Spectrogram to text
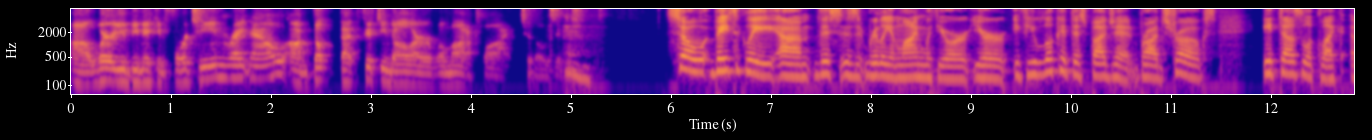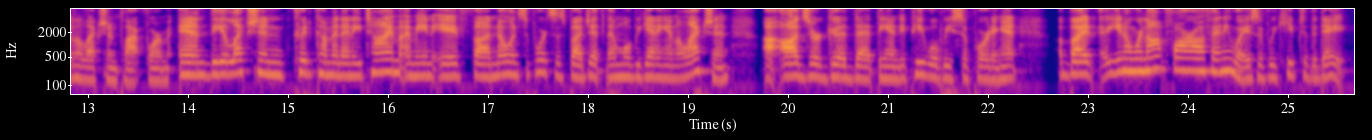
uh, where you'd be making 14 right now, um, th- that $15 will not apply to those industries. So basically, um, this is really in line with your, your, if you look at this budget, broad strokes, it does look like an election platform and the election could come at any time. I mean, if uh, no one supports this budget, then we'll be getting an election. Uh, odds are good that the NDP will be supporting it. But, uh, you know, we're not far off anyways if we keep to the date.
